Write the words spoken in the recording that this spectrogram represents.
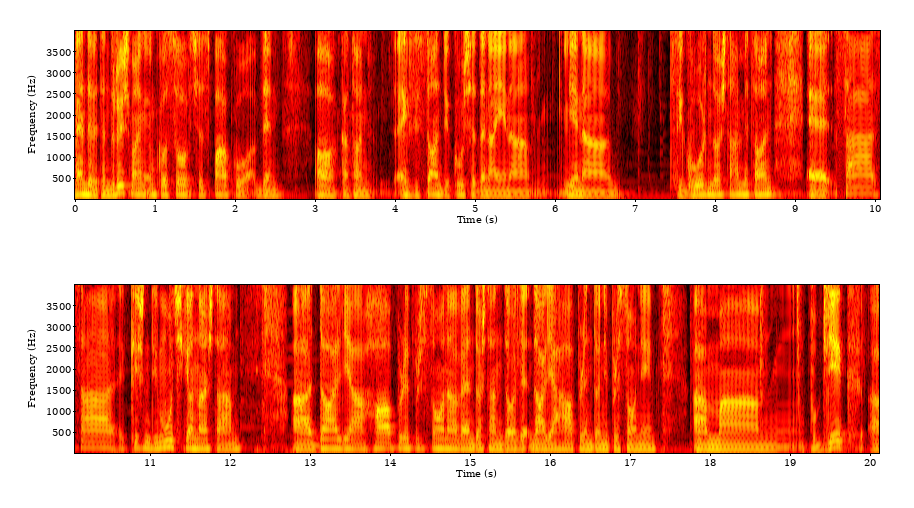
vendeve të ndryshme në Kosovë që s'paku den oh ka thonë ekziston dikush edhe na jena jena të sigurt ndoshta me thonë e sa sa kish ndihmu që kjo ndoshta a dalja hapur e personave ndoshta dalja hapur e ndonjë personi a ma publik a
